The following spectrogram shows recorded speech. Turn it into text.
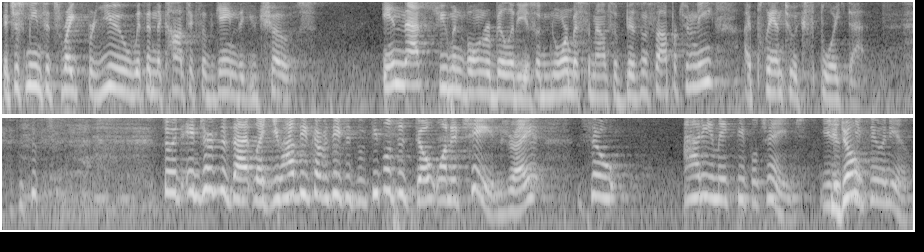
It just means it's right for you within the context of the game that you chose. In that human vulnerability is enormous amounts of business opportunity. I plan to exploit that. so in, in terms of that, like you have these conversations, but people just don't want to change, right? So how do you make people change? You, You just keep doing you.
